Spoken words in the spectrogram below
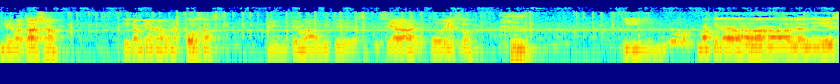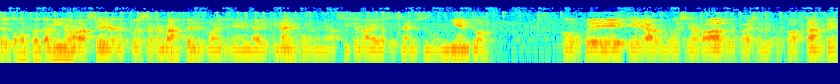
de batalla, que cambiaron algunas cosas, en el tema ¿viste? de los especiales, todo eso. hmm. Y no, más que nada hablan de eso, cómo fue el camino a hacer después el remaster en la original con el sistema de los escenarios en movimiento, cómo fue que era, como decir, una pagada, pero para eso les costó bastante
